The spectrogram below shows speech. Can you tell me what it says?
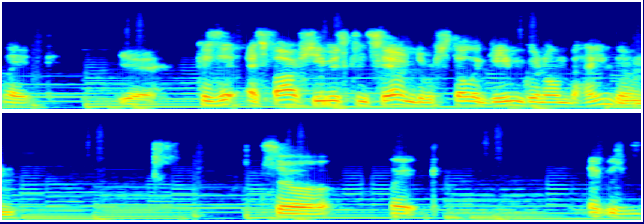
Like, yeah. because as far as she was concerned, there was still a game going on behind her. Mhm. So, like, it was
